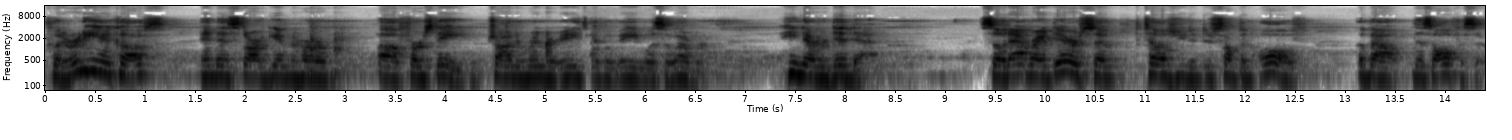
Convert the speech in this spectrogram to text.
put her in handcuffs and then start giving her uh, first aid, trying to render any type of aid whatsoever. He never did that. So that right there so tells you that there's something off about this officer.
